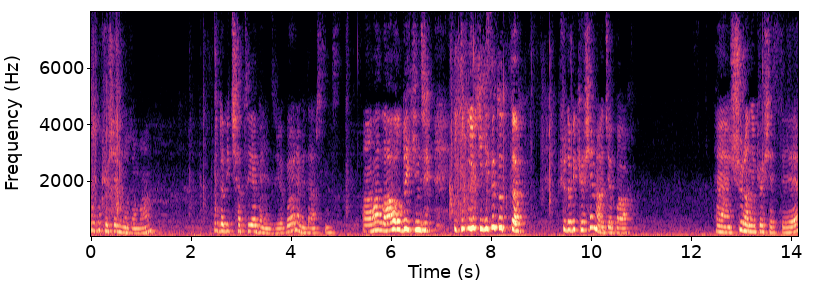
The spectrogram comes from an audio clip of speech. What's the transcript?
Bu bu köşenin o zaman. Bu da bir çatıya benziyor. Böyle mi dersiniz? Aa vallahi oldu ikinci. İki, ilk ikisi tuttu. Şurada bir köşe mi acaba? He, şuranın köşesi.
